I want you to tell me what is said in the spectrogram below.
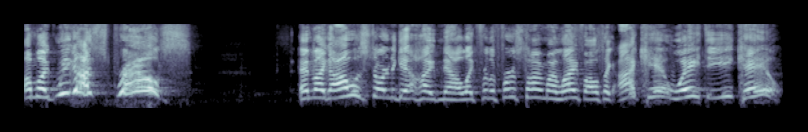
I'm like, we got sprouts. And like, I was starting to get hyped now. Like, for the first time in my life, I was like, I can't wait to eat kale.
